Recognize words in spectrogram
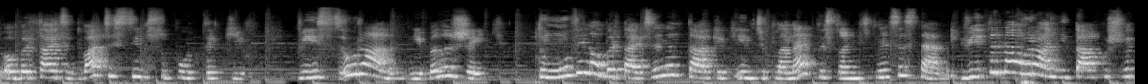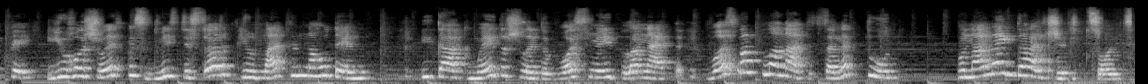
обертається 27 супутників. Вісь урану ніби лежить. Тому він обертається не так, як інші планети Сонячної системи. Вітер на урані також швидкий. Його швидкість 240 км на годину. І так ми дійшли до восьмої планети. Восьма планета це Нептун. Вона найдальша від Сонця.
